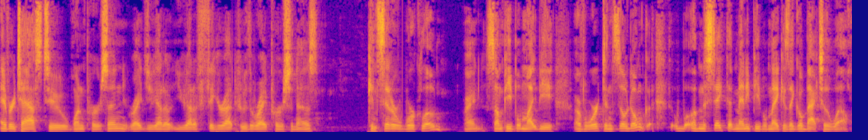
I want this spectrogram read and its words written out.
every task to one person, right? You gotta, you gotta figure out who the right person is. Consider workload, right? Some people might be overworked. And so don't, a mistake that many people make is they go back to the well,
